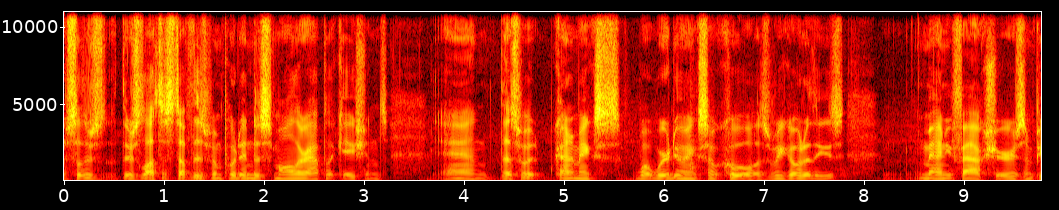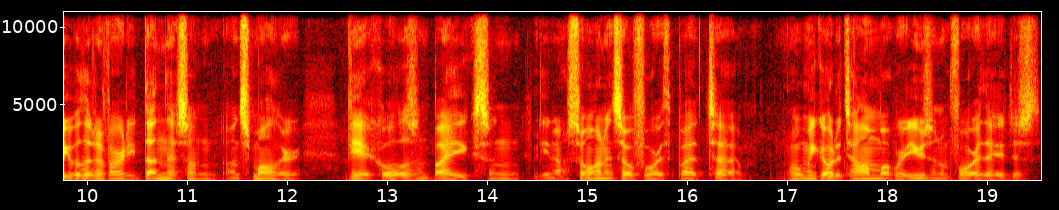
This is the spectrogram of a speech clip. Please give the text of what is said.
so there's there's lots of stuff that's been put into smaller applications, and that's what kind of makes what we're doing so cool. Is we go to these manufacturers and people that have already done this on on smaller vehicles and bikes and you know so on and so forth. But uh, when we go to tell them what we're using them for, they just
